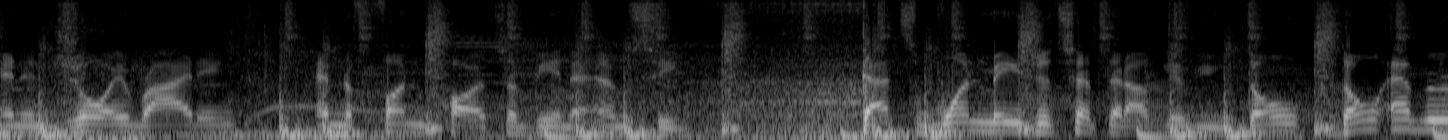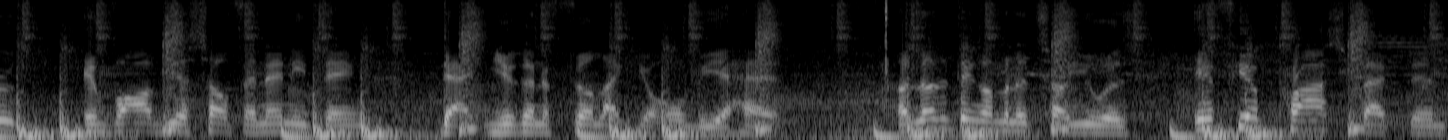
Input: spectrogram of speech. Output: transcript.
and enjoy riding and the fun parts of being an MC. That's one major tip that I'll give you. Don't don't ever involve yourself in anything that you're gonna feel like you're over your head. Another thing I'm gonna tell you is if you're prospecting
